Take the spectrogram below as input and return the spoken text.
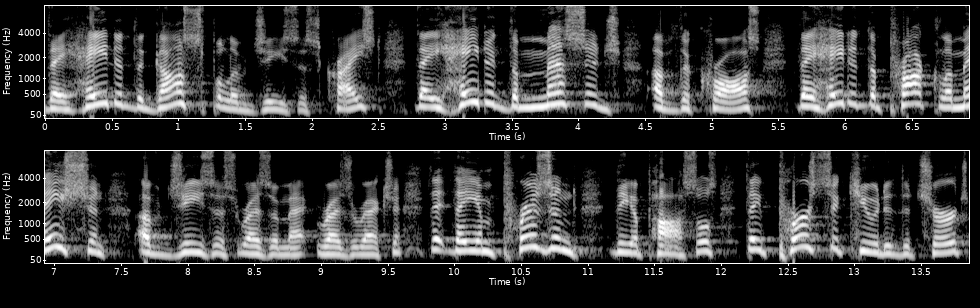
They hated the gospel of Jesus Christ. They hated the message of the cross. They hated the proclamation of Jesus' resurrection. They imprisoned the apostles. They persecuted the church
